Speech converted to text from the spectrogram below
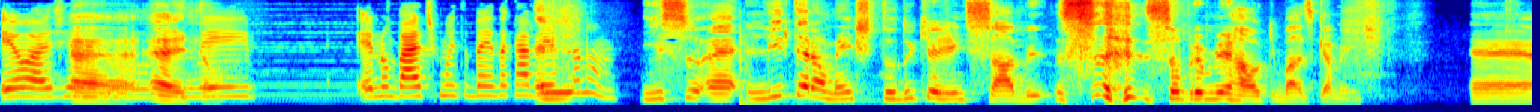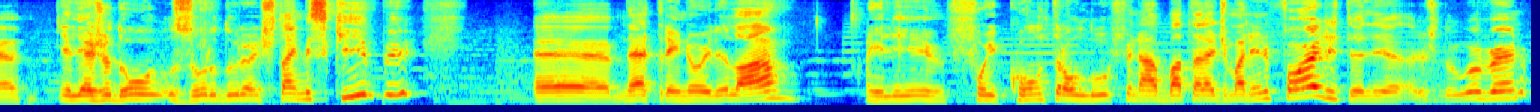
Eu acho É, ele é, então. meio. Ele não bate muito bem da cabeça, não. Isso é literalmente tudo que a gente sabe sobre o Mihawk, basicamente. É, ele ajudou o Zoro durante o time skip, é, né, treinou ele lá. Ele foi contra o Luffy na batalha de Marineford, então ele ajudou o governo.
